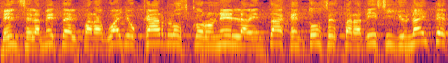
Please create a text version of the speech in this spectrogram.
Vence la meta del paraguayo Carlos Coronel. La ventaja entonces para DC United.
